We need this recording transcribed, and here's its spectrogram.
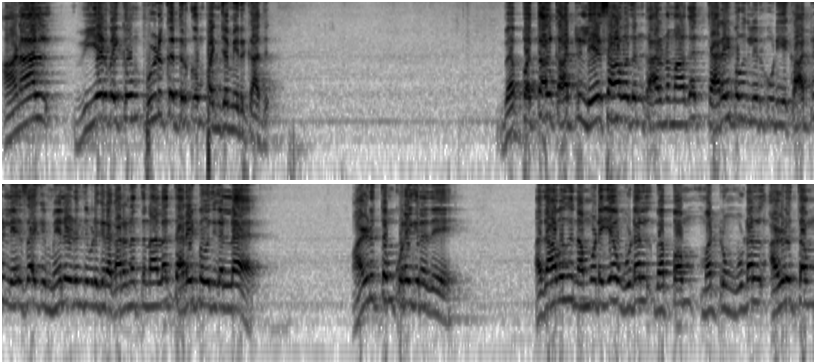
ஆனால் வியர்வைக்கும் புழுக்கத்திற்கும் பஞ்சம் இருக்காது. வெப்பத்தால் காற்று லேசாவதன் காரணமாக தரைப்பகுதியில் இருக்கக்கூடிய காற்று லேசாகி மேலெழுந்து விடுகிற காரணத்தினால தரைப்பகுதிகளில் அழுத்தம் குறைகிறது. அதாவது நம்முடைய உடல் வெப்பம் மற்றும் உடல் அழுத்தம்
